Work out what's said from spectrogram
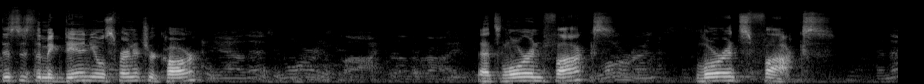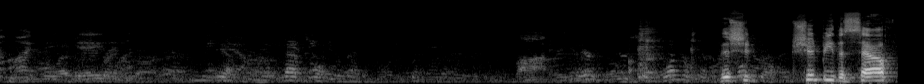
This is the McDaniels furniture car. yeah, that's Lawrence Fox on the right. That's Lauren Fox. Lawrence, Lawrence Fox. and that might be Galen Yeah, that's what we're, Fox. there, there's some wonderful. This should, should be the south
